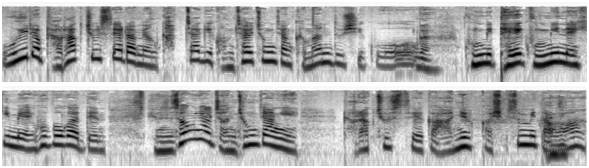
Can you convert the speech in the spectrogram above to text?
오히려 벼락 출세라면 갑자기 검찰총장 그만두시고 네. 국민 대국민의 힘의 후보가 된 윤석열 전 총장이 벼락 출세가 아닐까 싶습니다. 아니,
